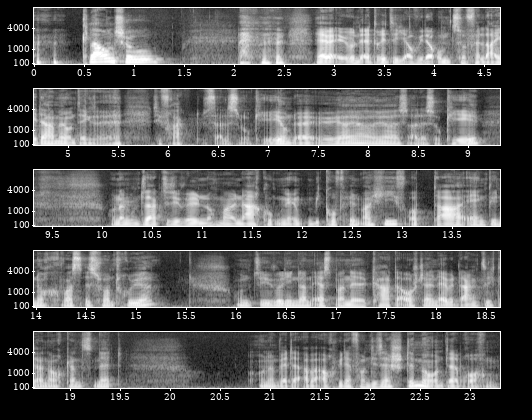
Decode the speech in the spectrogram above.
Clown Show. ja, und er dreht sich auch wieder um zur Verleihdame und denkt, hä, sie fragt, ist alles okay? Und er, ja, ja, ja, ist alles okay. Und dann sagt sie, sie will nochmal nachgucken im Mikrofilmarchiv, ob da irgendwie noch was ist von früher. Und sie will ihn dann erstmal eine Karte ausstellen. Er bedankt sich dann auch ganz nett. Und dann wird er aber auch wieder von dieser Stimme unterbrochen.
